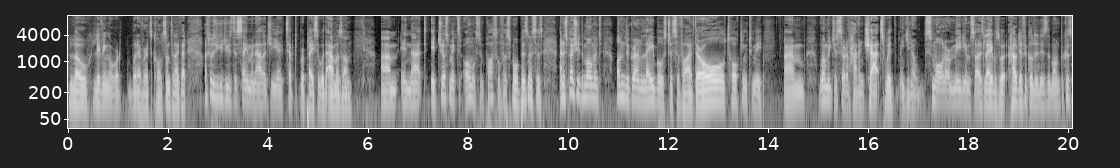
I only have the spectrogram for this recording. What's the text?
low living or whatever it's called, something like that. I suppose you could use the same analogy except replace it with Amazon. Um, in that it just makes it almost impossible for small businesses, and especially at the moment, underground labels to survive. They're all talking to me um, when we just sort of having chats with you know smaller, medium sized labels about how difficult it is at the moment because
